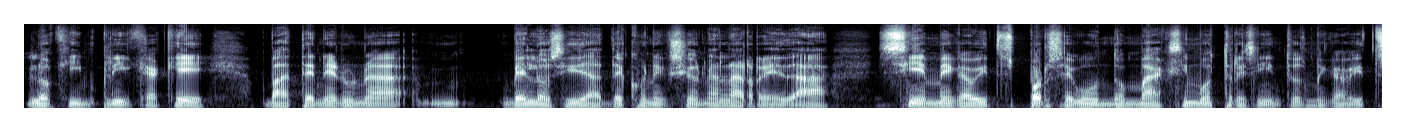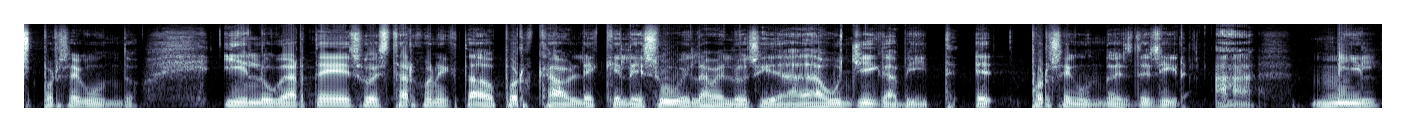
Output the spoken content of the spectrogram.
lo que implica que va a tener una velocidad de conexión a la red a 100 megabits por segundo, máximo 300 megabits por segundo, y en lugar de eso estar conectado por cable que le sube la velocidad a un gigabit eh, por segundo, es decir, a 1000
